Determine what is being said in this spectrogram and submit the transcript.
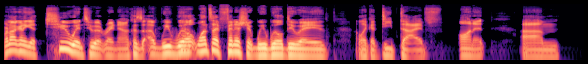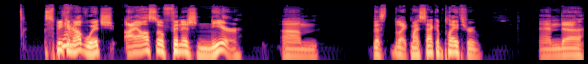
We're not going to get too into it right now because uh, we will. Once I finish it, we will do a like a deep dive on it. Um, speaking Yeah. of which, I also finished NieR, um, this like my second playthrough, and uh,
